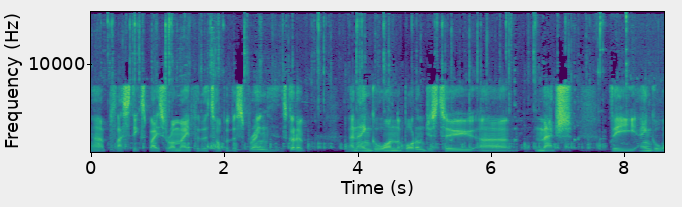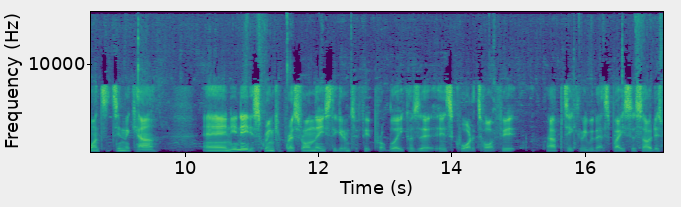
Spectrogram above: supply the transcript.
uh, plastic spacer I made for the top of the spring. It's got a an angle on the bottom just to uh, match the angle once it's in the car. And you need a spring compressor on these to get them to fit properly because it's quite a tight fit uh, particularly with that spacer. So I just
